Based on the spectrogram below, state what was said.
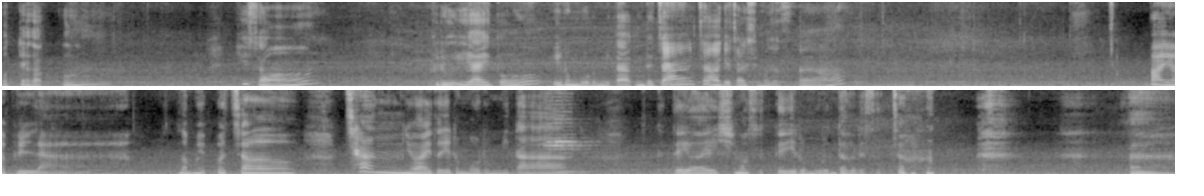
꽃대 같고 희성 그리고 이 아이도 이름 모릅니다. 근데 짱짱하게 잘 심어졌어요. 파이어필라 너무 예쁘죠? 창이 아이도 이름 모릅니다. 그때 이 아이 심었을 때 이름 모른다 그랬었죠. 아,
